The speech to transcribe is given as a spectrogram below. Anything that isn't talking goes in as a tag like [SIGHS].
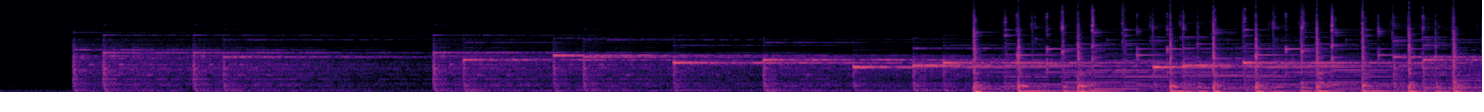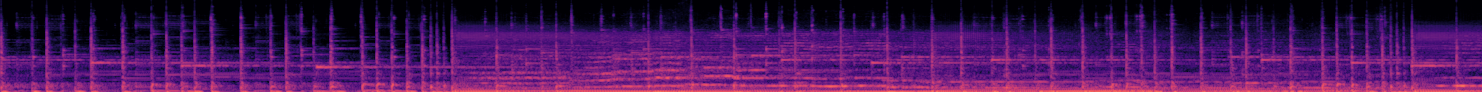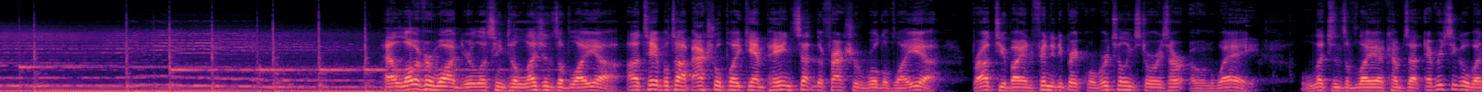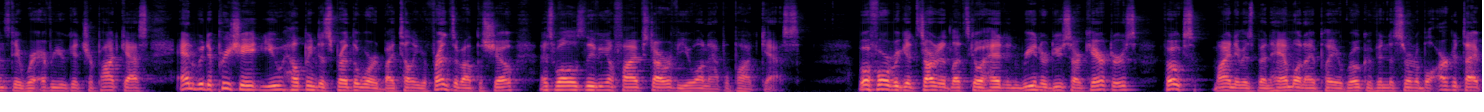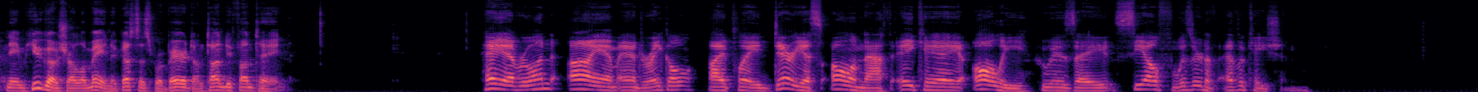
Hello, everyone. You're listening to Legends of Laia, a tabletop actual play campaign set in the fractured world of Laia, brought to you by Infinity Break, where we're telling stories our own way. Legends of Laia comes out every single Wednesday wherever you get your podcasts, and we'd appreciate you helping to spread the word by telling your friends about the show, as well as leaving a five star review on Apple Podcasts. Before we get started, let's go ahead and reintroduce our characters. Folks, my name is Ben Hamill, and I play a rogue of indiscernible archetype named Hugo Charlemagne Augustus Robert Danton de Fontaine. Hey everyone, I am Andrew Akel. I play Darius Olimnath, aka Ollie, who is a Sea Elf Wizard of Evocation.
